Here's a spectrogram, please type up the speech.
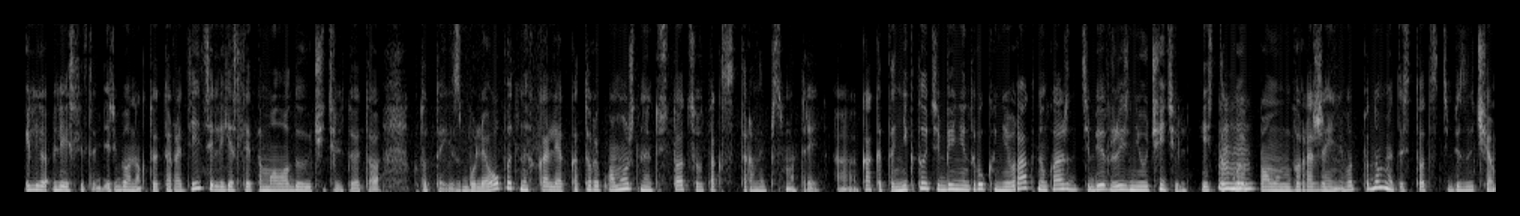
или если это ребенок, то это родитель, если это молодой учитель, то это кто-то из более опытных коллег, который поможет на эту ситуацию так со стороны посмотреть. А как это? Никто тебе не друг и не враг, но каждый тебе в жизни учитель. Есть такое, угу. по-моему, выражение. Вот подумай, эта ситуация тебе зачем?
